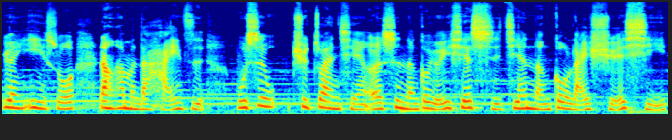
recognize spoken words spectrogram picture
愿意说让他们的孩子。不是去赚钱，而是能够有一些时间能够来学习。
